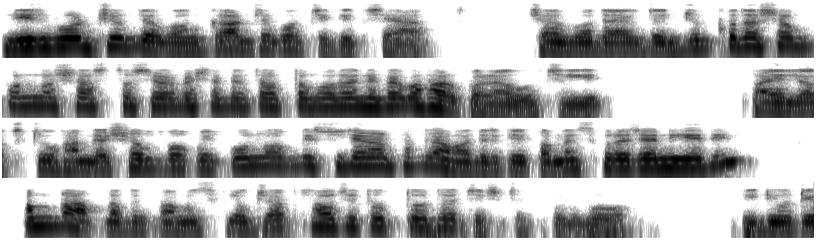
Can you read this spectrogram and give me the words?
নির্ভরযোগ্য এবং কার্যকর চিকিৎসা। সর্বদা একজন যোগ্যতা সম্পন্ন স্বাস্থ্যসেবকের সাথে তত্ত্বাবধানে ব্যবহার করা উচিত। ফাইলক্স টু হান্ড্রেড সম্পর্কে কোনো কিছু জানার থাকলে আমাদেরকে কমেন্টস করে জানিয়ে দিন। আমরা আপনাদের কমেন্টসগুলো যথাযথ উত্তর দেওয়ার চেষ্টা করব। ভিডিওটি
